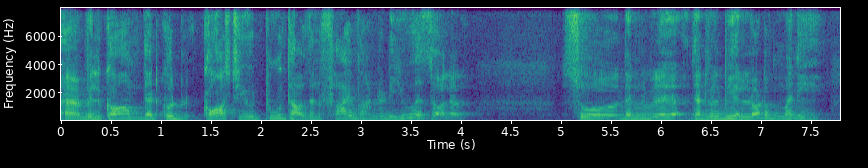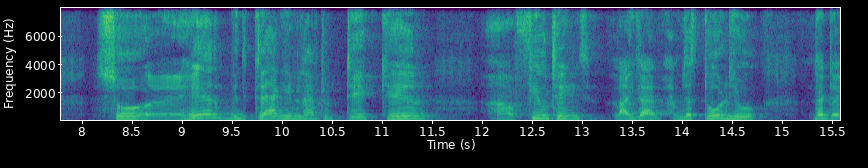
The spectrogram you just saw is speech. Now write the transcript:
uh, Wilcom that could cost you 2500 US dollar. So that will be, that will be a lot of money. So uh, here with Craig you will have to take care a uh, few things. Like I, have just told you that uh,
